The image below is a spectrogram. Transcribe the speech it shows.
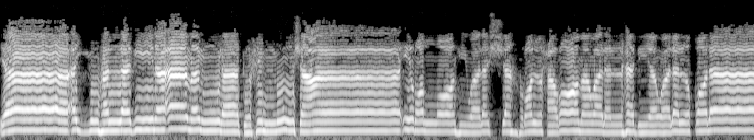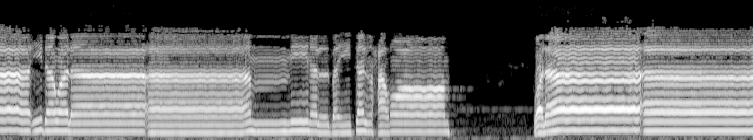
يا أيها الذين آمنوا لا تحلوا شعائر الله ولا الشهر الحرام ولا الهدي ولا القلائد ولا آمين البيت الحرام ولا آمين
